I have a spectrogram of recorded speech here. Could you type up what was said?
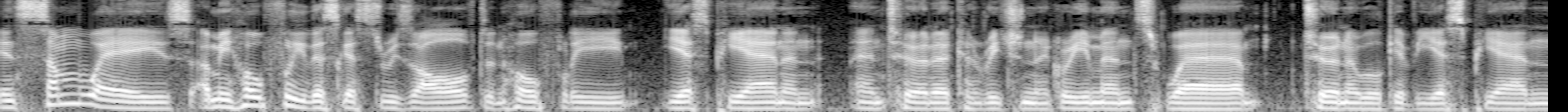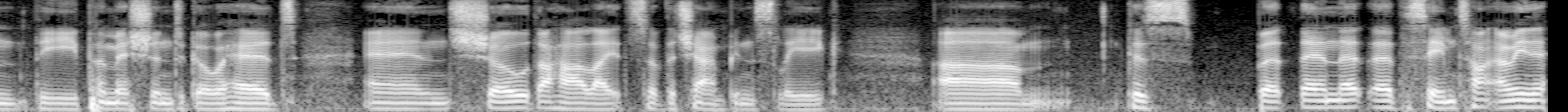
in some ways, I mean, hopefully this gets resolved, and hopefully ESPN and, and Turner can reach an agreement where Turner will give ESPN the permission to go ahead and show the highlights of the Champions League. Because, but then at, at, the same time, I mean,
